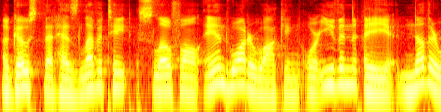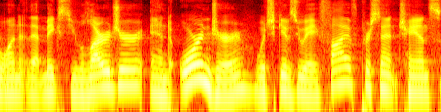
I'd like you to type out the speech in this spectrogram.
a ghost that has levitate, slow fall, and water walking, or even a, another one that makes you larger and oranger, which gives you a 5% chance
